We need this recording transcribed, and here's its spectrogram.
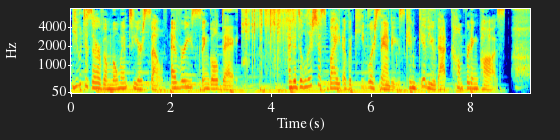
You deserve a moment to yourself every single day. And a delicious bite of a Keebler Sandies can give you that comforting pause.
